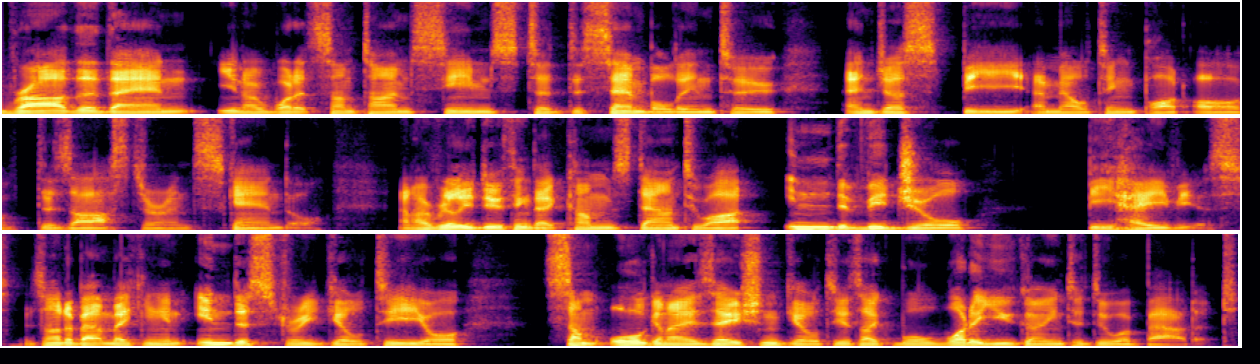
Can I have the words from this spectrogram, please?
rather than, you know, what it sometimes seems to dissemble into and just be a melting pot of disaster and scandal. And I really do think that comes down to our individual behaviors. It's not about making an industry guilty or some organization guilty. It's like, well, what are you going to do about it?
